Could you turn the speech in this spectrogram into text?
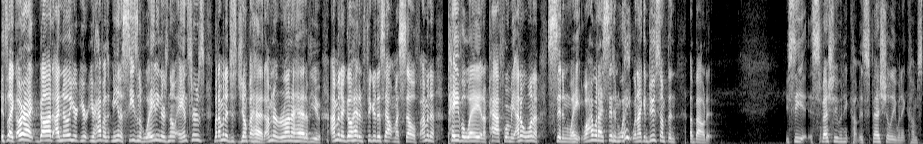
It's like, all right, God, I know you're, you're, you're having me in a season of waiting. There's no answers, but I'm going to just jump ahead. I'm going to run ahead of you. I'm going to go ahead and figure this out myself. I'm going to pave a way and a path for me. I don't want to sit and wait. Why would I sit and wait when I can do something about it? You see, especially when it comes, especially when it comes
